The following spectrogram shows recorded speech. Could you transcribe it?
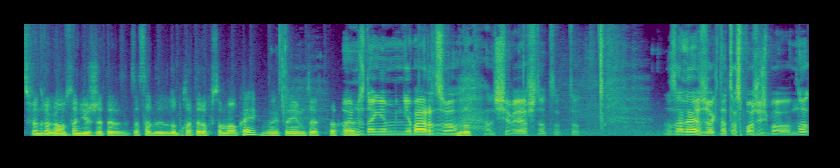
Swoją drogą sądzisz, że te zasady do bohaterów są ok? Moim zdaniem to jest trochę... Moim zdaniem nie bardzo. Brud. On się wiesz, no to, to no zależy jak na to spojrzeć, bo no,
